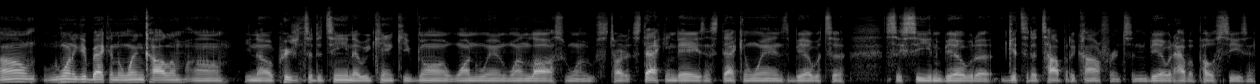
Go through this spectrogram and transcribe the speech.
Um, we want to get back in the win column. Um, you know, preaching to the team that we can't keep going one win, one loss. We want to start stacking days and stacking wins to be able to succeed and be able to get to the top of the conference and be able to have a postseason.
